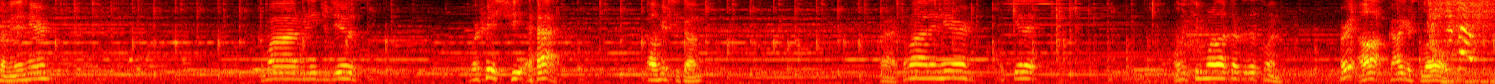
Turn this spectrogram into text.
Coming in here? Come on, we need your juice. Where is she at? Oh, here she comes. Alright, come on in here. Let's get it. Only two more left after this one. Hurry up. God, you're slow.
